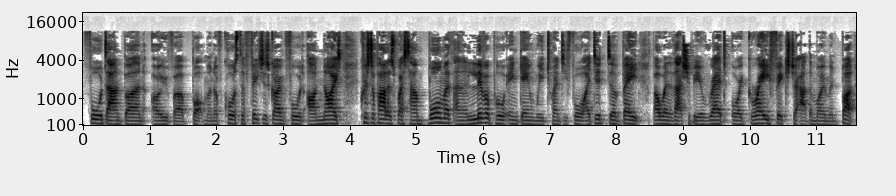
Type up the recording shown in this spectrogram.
for Dan Burn over Botman. Of course, the fixtures going forward are nice. Crystal Palace, West Ham, Bournemouth, and Liverpool in game week 24. I did debate about whether that should be a red or a grey fixture at the moment, but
